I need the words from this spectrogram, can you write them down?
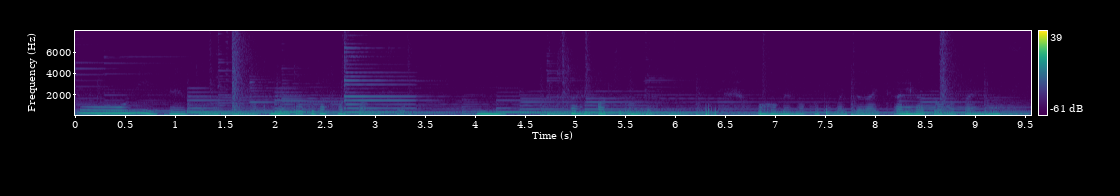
稿に、えっ、ー、と、なんかあのコメントをくださったんですよ。うん。スタイル抜群ですね。お褒めの言葉いただいてありがとうございます。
